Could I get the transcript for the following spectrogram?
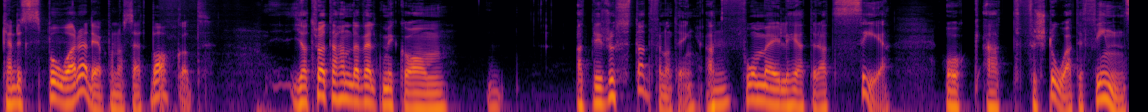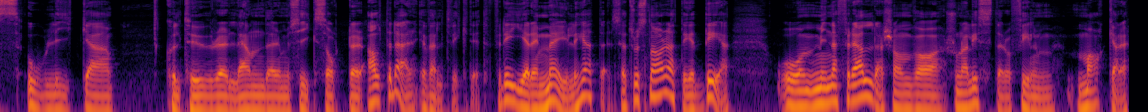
Kan du spåra det på något sätt bakåt? Jag tror att det handlar väldigt mycket om att bli rustad för någonting, att mm. få möjligheter att se. Och att förstå att det finns olika kulturer, länder, musiksorter. Allt det där är väldigt viktigt, för det ger dig möjligheter. Så jag tror snarare att det är det. Och mina föräldrar som var journalister och filmmakare,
